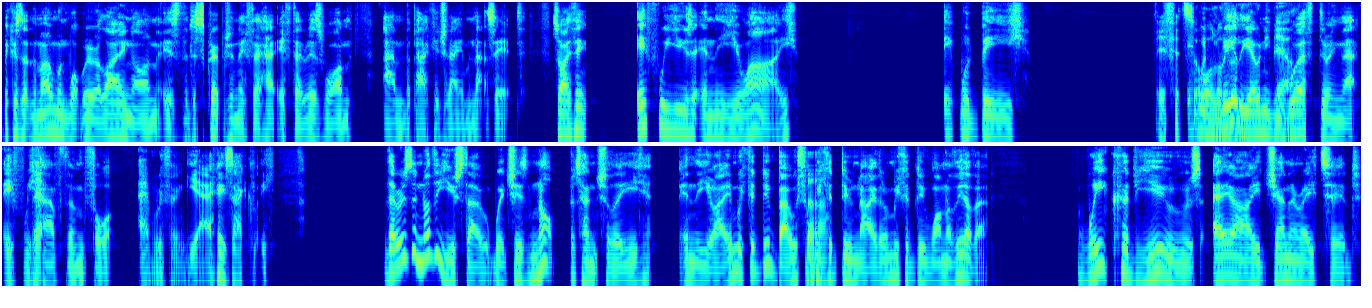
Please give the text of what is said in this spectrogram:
Because at the moment what we're relying on is the description if there ha- if there is one and the package name and that's it so i think if we use it in the ui it would be if it's it all would really only be Yeah. worth doing that if we Yeah. have them for everything yeah exactly there is another use though which is not potentially in the ui and we could do both and we Uh-huh. could do neither and we could do one or the other we could use ai generated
